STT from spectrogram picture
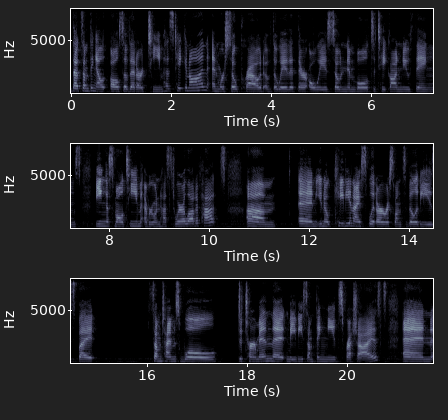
that's something else also that our team has taken on and we're so proud of the way that they're always so nimble to take on new things. Being a small team everyone has to wear a lot of hats. Um, and you know katie and i split our responsibilities but sometimes we'll determine that maybe something needs fresh eyes. And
